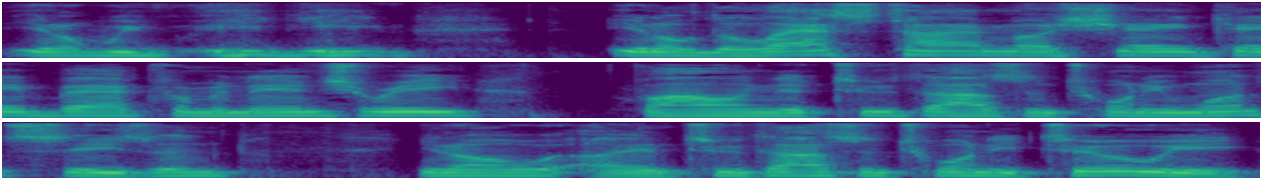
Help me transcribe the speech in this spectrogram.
you know we he, he you know the last time uh, Shane came back from an injury following the 2021 season, you know uh, in 2022 he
